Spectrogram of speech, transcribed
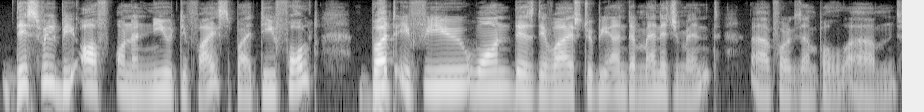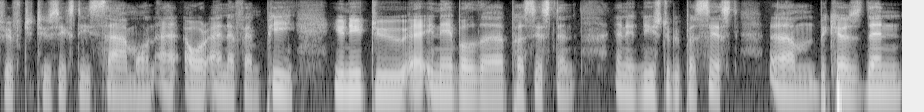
This will be off on a new device by default, but if you want this device to be under management, uh, for example, um, 5260 SAM on or NFMP, you need to uh, enable the persistent and it needs to be persist um, because then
